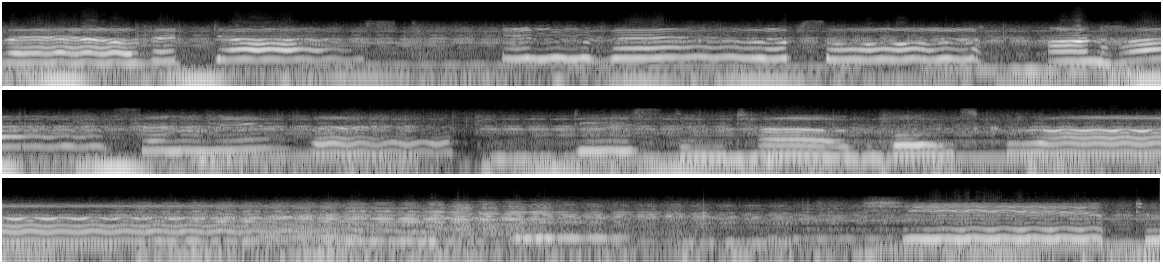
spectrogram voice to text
velvet dust envelops all on Hudson River distant tugboats cry. Ship to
